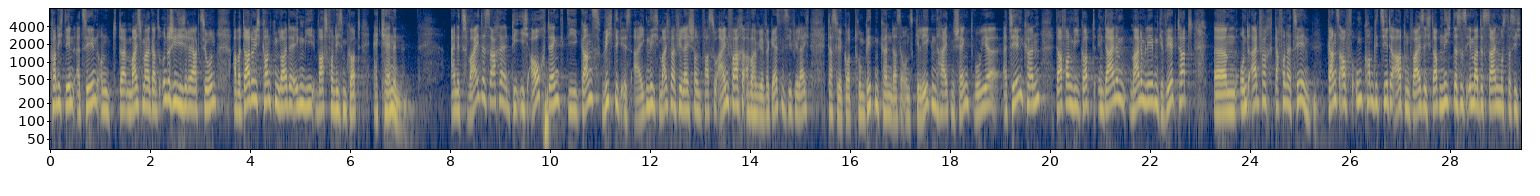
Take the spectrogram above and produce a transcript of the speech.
konnte ich denen erzählen und da manchmal ganz unterschiedliche Reaktionen. Aber dadurch konnten Leute irgendwie was von diesem Gott erkennen. Eine zweite Sache, die ich auch denke, die ganz wichtig ist eigentlich, manchmal vielleicht schon fast so einfach, aber wir vergessen sie vielleicht, dass wir Gott darum bitten können, dass er uns Gelegenheiten schenkt, wo wir erzählen können davon, wie Gott in deinem, meinem Leben gewirkt hat ähm, und einfach davon erzählen, ganz auf unkomplizierte Art und Weise. Ich glaube nicht, dass es immer das sein muss, dass ich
